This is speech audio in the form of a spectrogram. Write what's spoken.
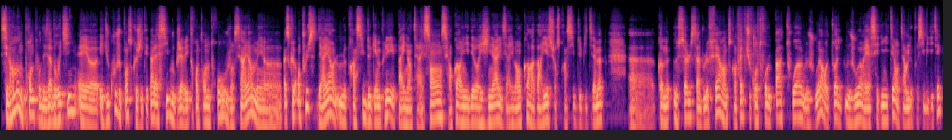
c'est vraiment nous prendre pour des abrutis. Et, euh, et du coup, je pense que j'étais pas la cible ou que j'avais 30 ans de trop, ou j'en sais rien. Mais euh, parce que en plus, derrière, le principe de gameplay est pas inintéressant. C'est encore une idée originale. Ils arrivent encore à varier sur ce principe de beat'em up, euh, comme eux seuls savent le faire. Hein, parce qu'en fait, tu contrôles pas toi le joueur. Toi, le joueur est assez limité en termes de possibilités.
